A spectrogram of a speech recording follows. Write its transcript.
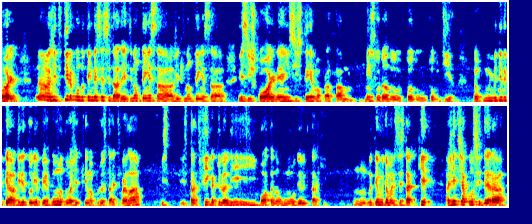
O score, não, a gente tira quando tem necessidade. A gente não tem essa, a gente não tem essa, esse score, né, em sistema para estar tá mensurando todo todo dia. Então, à medida que a diretoria pergunta ou a gente tem uma curiosidade, a gente vai lá, estratifica aquilo ali e bota no, no modelo que está aqui. Não, tem muita necessidade porque a gente já considera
